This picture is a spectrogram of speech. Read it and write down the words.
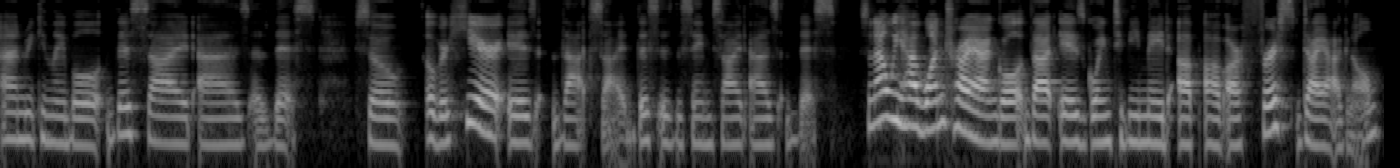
and we can label this side as this. So over here is that side. This is the same side as this. So now we have one triangle that is going to be made up of our first diagonal.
